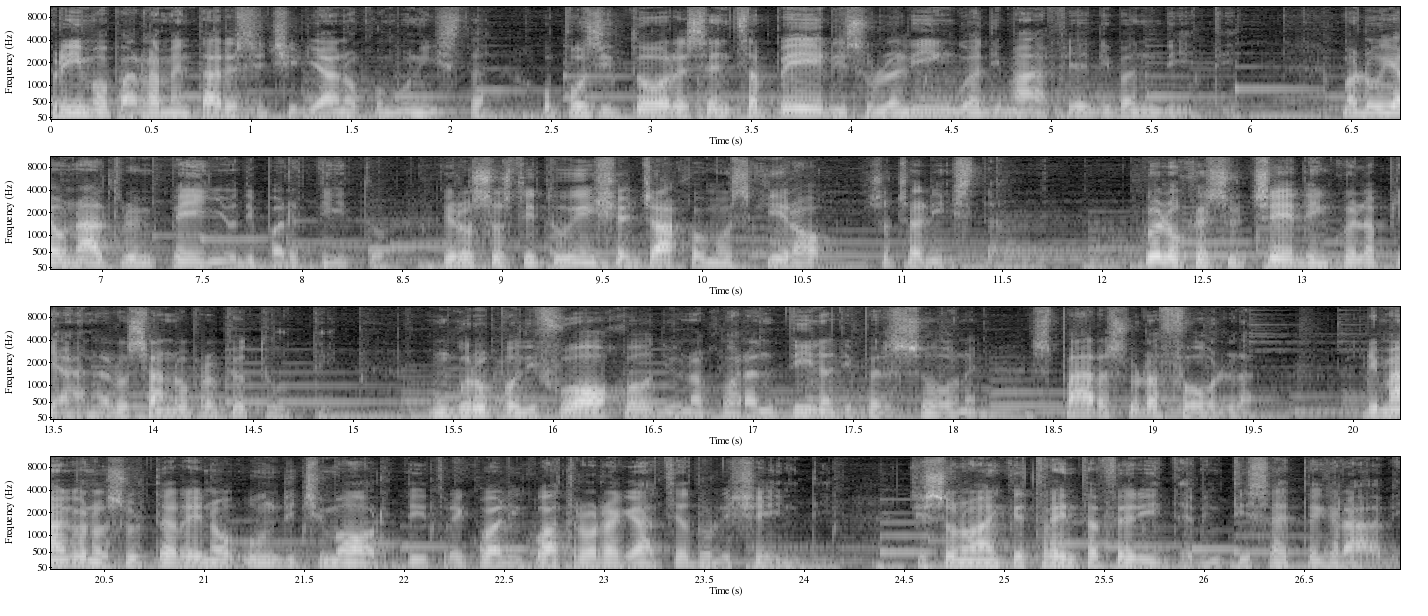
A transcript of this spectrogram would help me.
primo parlamentare siciliano comunista, oppositore senza peli sulla lingua di mafia e di banditi. Ma lui ha un altro impegno di partito e lo sostituisce Giacomo Schirò, socialista. Quello che succede in quella piana lo sanno proprio tutti. Un gruppo di fuoco di una quarantina di persone spara sulla folla. Rimangono sul terreno 11 morti, tra i quali 4 ragazzi adolescenti. Ci sono anche 30 ferite, 27 gravi.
